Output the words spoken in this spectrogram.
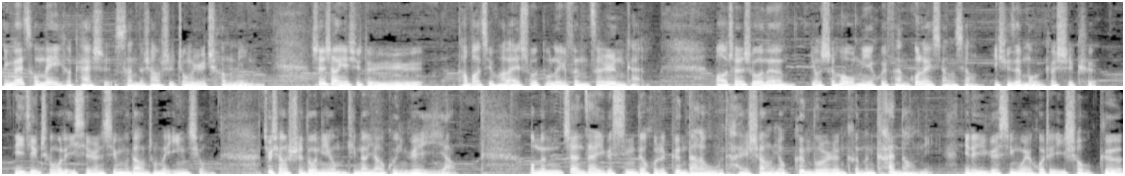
应该从那一刻开始，算得上是终于成名。身上也许对于逃跑计划来说多了一份责任感。毛川说呢，有时候我们也会反过来想想，也许在某一个时刻。你已经成为了一些人心目当中的英雄，就像十多年我们听到摇滚乐一样。我们站在一个新的或者更大的舞台上，有更多的人可能看到你，你的一个行为或者一首歌，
